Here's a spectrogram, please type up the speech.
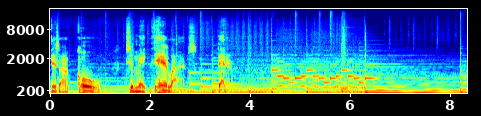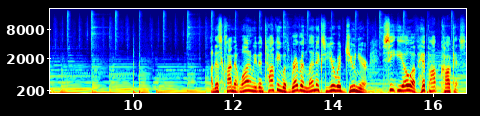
it is our goal to make their lives better. On this Climate One, we've been talking with Reverend Lennox Yearwood Jr., CEO of Hip Hop Caucus.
